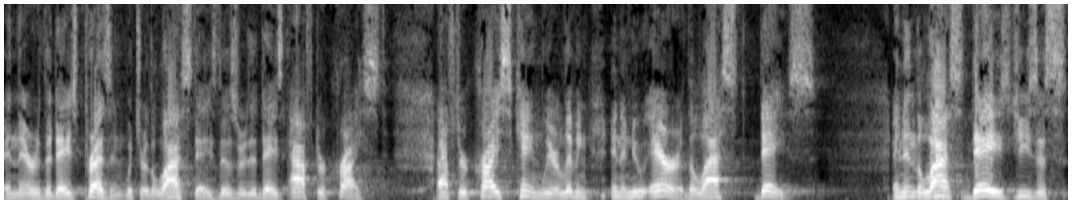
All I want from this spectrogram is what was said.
and there are the days present, which are the last days. Those are the days after Christ. After Christ came, we are living in a new era, the last days. And in the last days, Jesus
